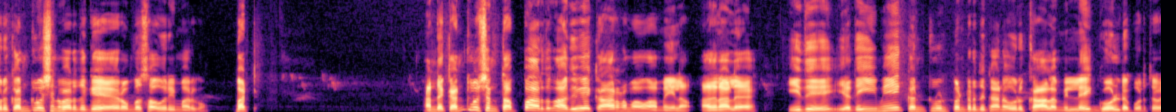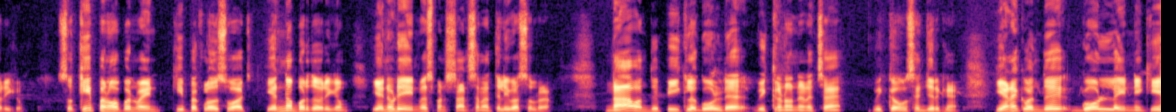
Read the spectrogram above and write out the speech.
ஒரு கன்க்ளூஷன் வர்றதுக்கு ரொம்ப சௌகரியமாக இருக்கும். பட் அந்த கன்க்ளூஷன் தப்பாக இருந்துக்கும் அதுவே காரணமாகவும் அமையலாம். அதனால் இது எதையுமே கன்க்ளூட் பண்ணுறதுக்கான ஒரு காலம் இல்லை கோல்டை பொறுத்த வரைக்கும். So keep an open mind keep a close watch என்னை பொறுத்த வரைக்கும் என்னுடைய இன்வெஸ்ட்மெண்ட் ஸ்டான்ஸை நான் தெளிவாக சொல்கிறேன் நான் வந்து பீக்கில் கோல்டை விற்கணும்னு நினச்சேன். விற்கவும் செஞ்சுருக்கேன். எனக்கு வந்து கோல்டில் இன்றைக்கி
